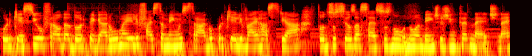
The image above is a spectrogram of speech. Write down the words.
porque se o fraudador pegar uma, ele faz também um estrago, porque ele vai rastrear todos os seus acessos no, no ambiente de internet, né?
